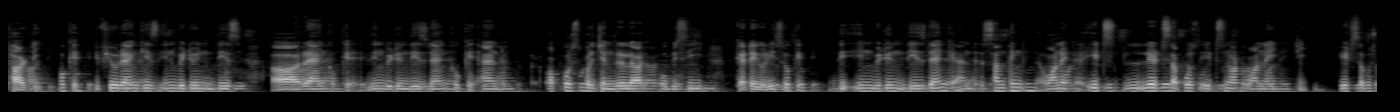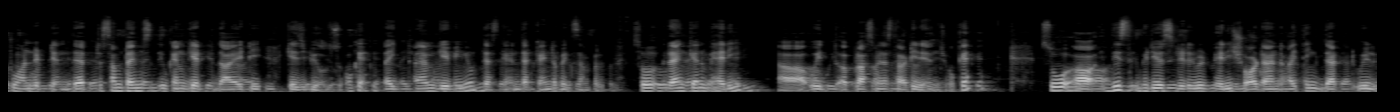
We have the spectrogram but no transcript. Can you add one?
30 okay if your rank is in between this uh, rank okay in between these rank okay and of course for general or OBC categories okay the in between these rank and something one it's let's suppose it's not 180 it's supposed to 110 that sometimes you can get the IIT KGP also okay like I am giving you that kind, that kind of example so rank can vary uh, with uh, plus minus 30 range okay? So uh, this video is little bit very short and i think that will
